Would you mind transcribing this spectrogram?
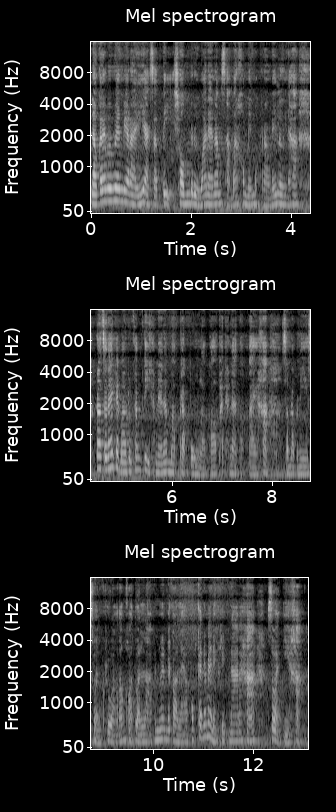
แล้วก็ได้เพื่อนๆมีอะไรที่อยากจะติชม หรือว่าแนะนำสามารถคอมเมนต์บอกเราได้เลยนะคะ เราจะได้เก็บเอาทุกคำติคำแนะนำมาปรับปรุงแล้วก็พัฒนาต่อไปค่ะสำหรับวันนี้ส่วนครัวก็ต้องขอตัวลาเพื่อนๆไปก่อนแล้ว พบกันได้ใหม่ในคลิปหน้านะคะ สวัสดีค่ะ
